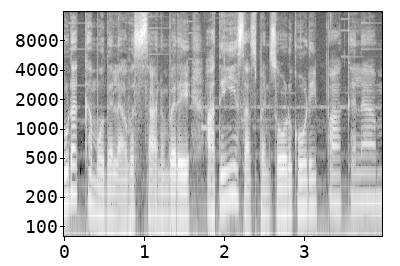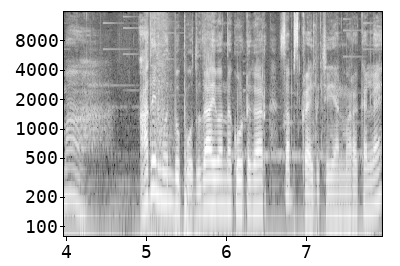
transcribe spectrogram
തുടക്കം മുതൽ അവസാനം വരെ അതേ സസ്പെൻസോട് കൂടി പാക്കലാമാ. അതിന് മുൻപ് പുതുതായി വന്ന കൂട്ടുകാർ സബ്സ്ക്രൈബ് ചെയ്യാൻ മറക്കല്ലേ?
